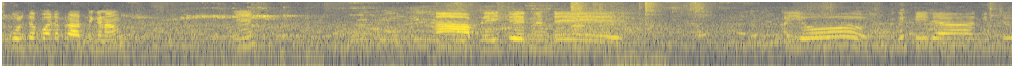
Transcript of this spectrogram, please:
സ്കൂളത്തെ പോലെ പ്രാർത്ഥിക്കണം. ആ പ്ലേറ്റ് വരുന്നുണ്ട്. അയ്യോ ഞങ്ങൾക്ക് കിട്ടിയില്ല. കിച്ചു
